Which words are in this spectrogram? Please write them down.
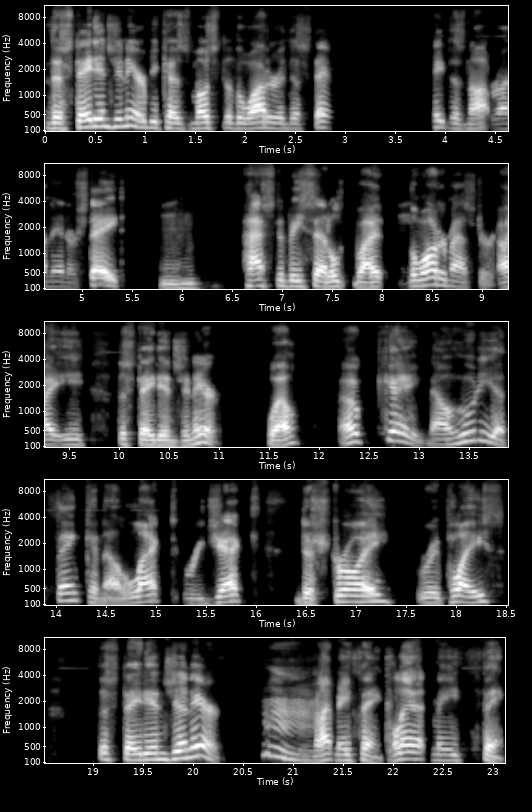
the state engineer, because most of the water in the state does not run interstate, mm-hmm. has to be settled by the water master, i.e., the state engineer. Well, okay, now who do you think can elect, reject, destroy, replace the state engineer? Hmm, let me think. Let me think.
